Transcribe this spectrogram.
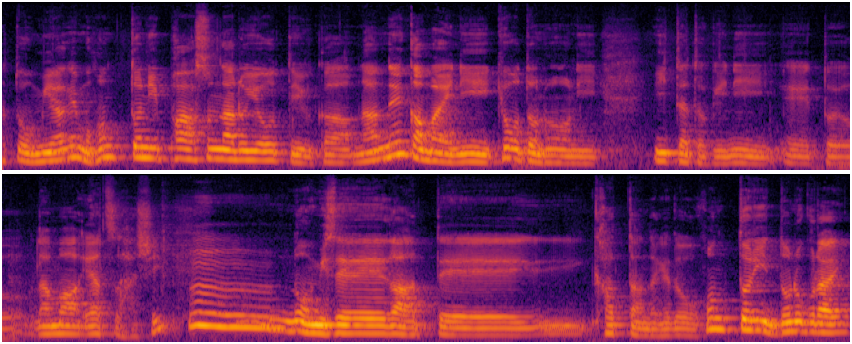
あとお土産も本当にパーソナル用っていうか何年か前に京都の方に行った時に、えー、と生八つ橋うんのお店があって買ったんだけど本当にどのくらい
